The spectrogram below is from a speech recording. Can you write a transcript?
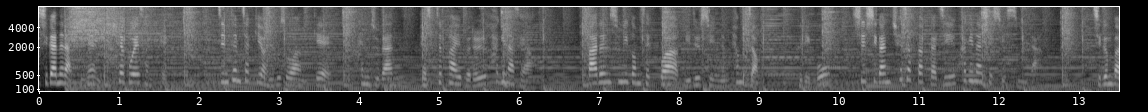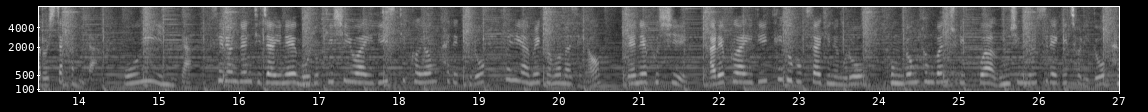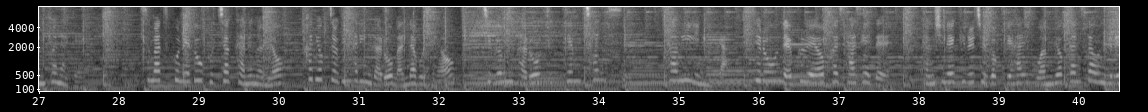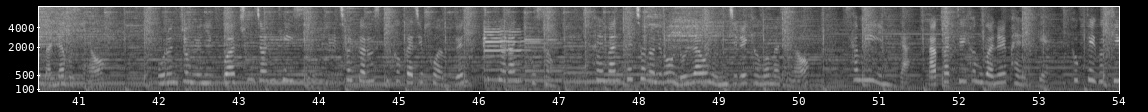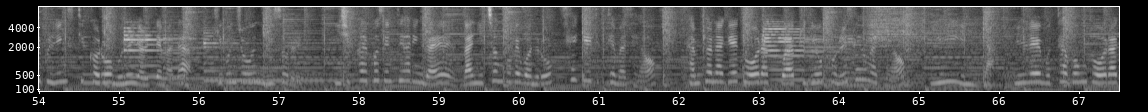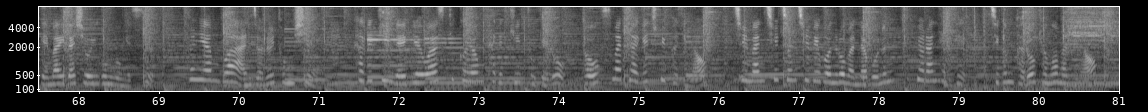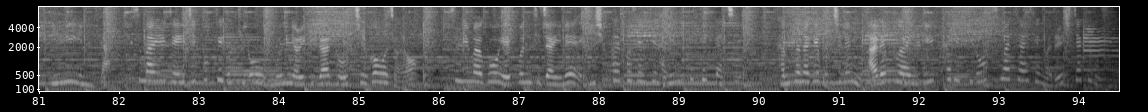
시간을 아끼는 최고의 선택. 찐템 찾기 연구소와 함께 한 주간 베스트 5를 확인하세요. 빠른 순위 검색과 믿을 수 있는 평점, 그리고 실시간 최저가까지 확인하실 수 있습니다. 지금 바로 시작합니다. 5위입니다. 세련된 디자인의 모두키 CUID 스티커형 카드키로 편리함을 경험하세요. NFC, RFID 태그 복사 기능으로 공동 현관 출입과 음식물 쓰레기 처리도 간편하게. 스마트폰에도 부착 가능하며 파격적인 할인가로 만나보세요. 지금 바로 득템 찬스. 4위입니다. 새로운 애플 에어팟 4세대. 당신의 귀를 즐겁게 할 완벽한 사운드를 만나보세요. 오른쪽 유닛과 충전 케이스, 철가루 스티커까지 포함된 특별한 구성. 88,000원으로 놀라운 음질을 경험하세요. 3위입니다. 아파트 현관을 밝게 톡테구키 블링 스티커로 문을 열 때마다 기분 좋은 미소를 28% 할인가에 12,900원으로 3개 득템하세요. 간편하게 도어락과 비디오폰을 사용하세요. 2위입니다. 밀레 무타공 도어락 MI-520S 편리함과 안전을 동시에 카드키 4개와 스티커형 카드키 2개로 더욱 스마트하게 출입하세요. 77,700원으로 만나보는 특별한 혜택. 지금 바로 경험하세요. 2위입니다. 스마일 데이지 톡테구키로 문 열기가 더욱 즐거워져요. 슬림하고 예쁜 디자인에 28% 할인 혜택까지. 간편하게 붙이는 RFID 카드키로 스마트한 생활을 시작해보세요.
